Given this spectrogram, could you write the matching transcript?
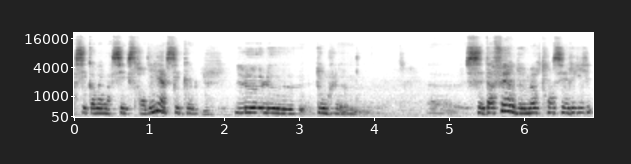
C'est quand même assez extraordinaire, c'est que le, le donc le, euh, cette affaire de meurtre en série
